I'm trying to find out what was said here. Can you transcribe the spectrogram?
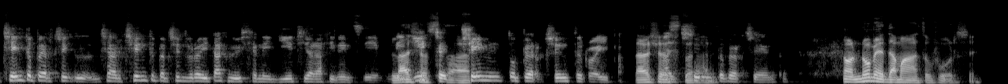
100%, cioè al 100% di probabilità che lui sia nei 10 alla Firenze. Nei Lascia 10 è stare. 100% di probabilità. Lascia Al stare. 100%. No, il nome è D'Amato, forse.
